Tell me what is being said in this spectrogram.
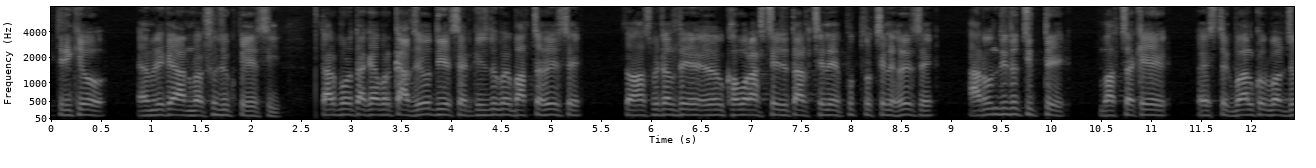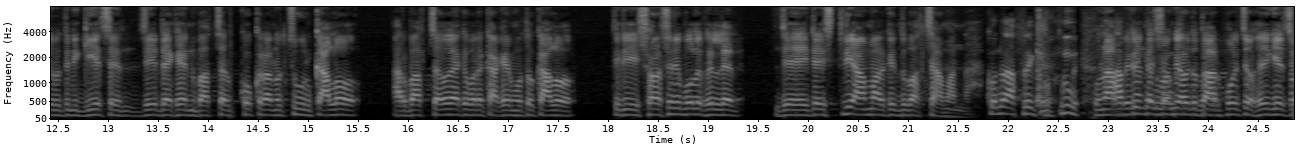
স্ত্রীকেও আমেরিকায় আনবার সুযোগ পেয়েছি। তারপরে তাকে আবার কাজেও দিয়েছেন কিছুদিন পর বাচ্চা হয়েছে। তো হসপিটাল থেকে খবর আসছে যে তার ছেলে, পুত্র ছেলে হয়েছে। আনন্দিত চিত্তে বাচ্চাকে ইস্তেকবাল করবার জন্য তিনি গিয়েছেন। যে দেখেন বাচ্চার কোকরানো চুল কালো আর বাচ্চাও একেবারে কাকের মতো কালো। তিনি সরাসরি বলে ফেললেন যে এটা স্ত্রী আমার কিন্তু বাচ্চা আমার না। কোন আফ্রিকান কোন আফ্রিকানদের সঙ্গে হয়তো তার পরিচয় হয়ে গিয়েছে।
